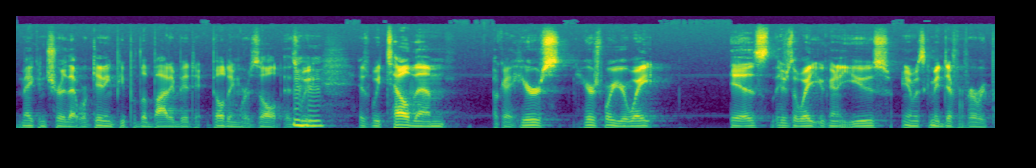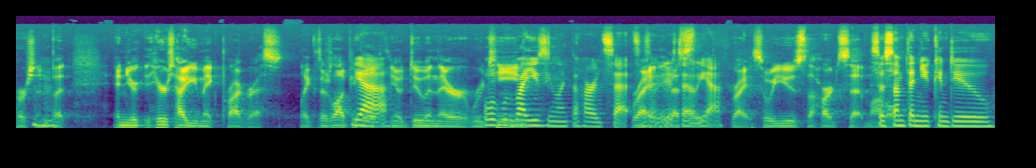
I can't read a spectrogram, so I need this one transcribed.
making sure that we're getting people the bodybuilding result. Is mm-hmm. we is we tell them, okay, here's here's where your weight is. Here's the weight you're going to use. You know, it's going to be different for every person, mm-hmm. but and here's how you make progress. Like there's a lot of people, yeah. you know, doing their routine well, by using like the hard sets. Right. So yeah. Right. So we use the hard set model. So something you can do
